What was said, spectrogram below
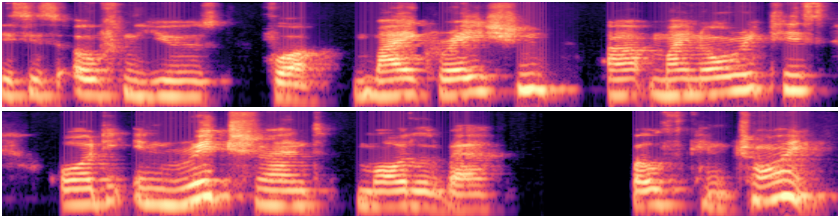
this is often used for migration uh, minorities or the enrichment model where both can join.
